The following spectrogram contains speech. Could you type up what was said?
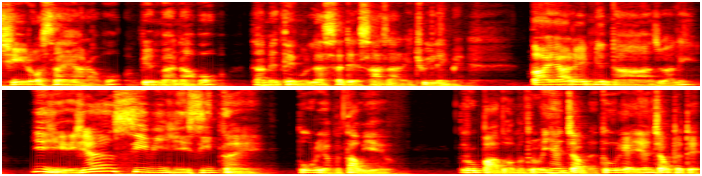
ခြေတော့ဆန်းရတာပေါ့ပြင်ပန်းတာပေါ့ဒါမဲ့သင်ကိုလက်ဆက်တဲ့အစားအစာတွေကျွေးလိုက်မယ်ตายရတဲ့မျက်နာဆိုတာလေညစ်ရည်အရန်စီးပြီးရေစီးတန်သိုးတွေကမတောက်ရဘူးသူတို့ပါသွားမှသူတို့အရန်ကြောက်တယ်သိုးတွေကအရန်ကြောက်တတ်တဲ့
